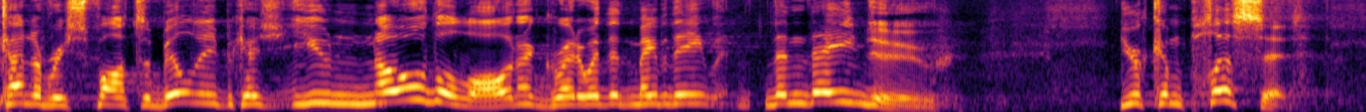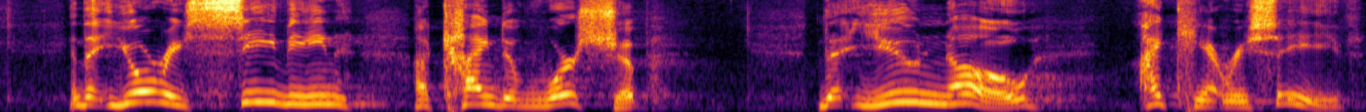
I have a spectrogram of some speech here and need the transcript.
kind of responsibility because you know the law in a greater way than maybe they, than they do? You're complicit and that you're receiving a kind of worship that you know I can't receive.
